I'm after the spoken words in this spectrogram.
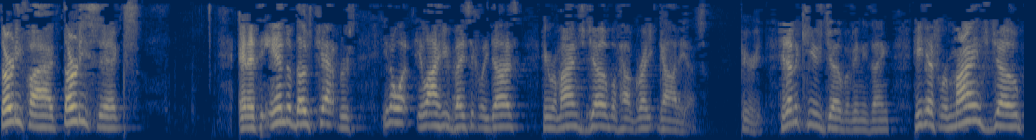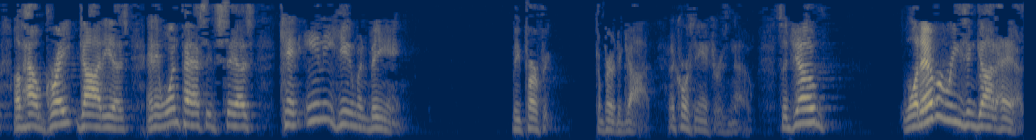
35, 36, and at the end of those chapters, you know what Elihu basically does? He reminds Job of how great God is. Period. He doesn't accuse Job of anything. He just reminds Job of how great God is. And in one passage says, can any human being be perfect compared to God? And of course the answer is no. So Job, whatever reason God has,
